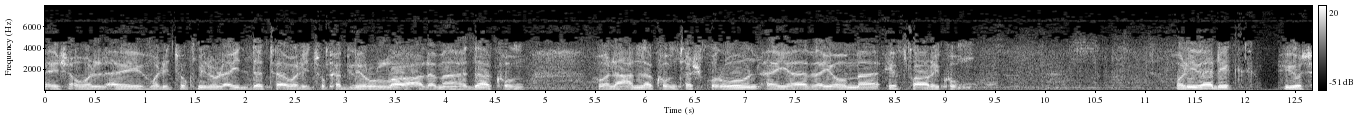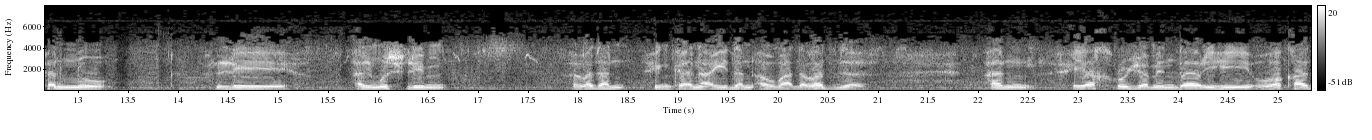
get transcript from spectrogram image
إيش أول الايه ولتكملوا العدة ولتكبروا الله على ما هداكم ولعلكم تشكرون. أي هذا يوم إفطاركم. ولذلك يسن للمسلم غدا إن كان عيدا أو بعد غد أن يخرج من داره وقد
